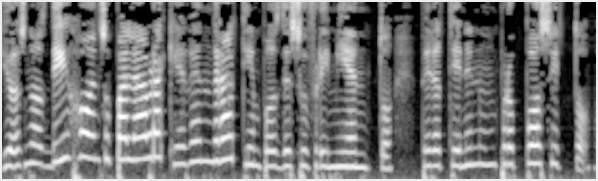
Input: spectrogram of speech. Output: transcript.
Dios nos dijo en su palabra que vendrá tiempos de sufrimiento, pero tienen un propósito.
